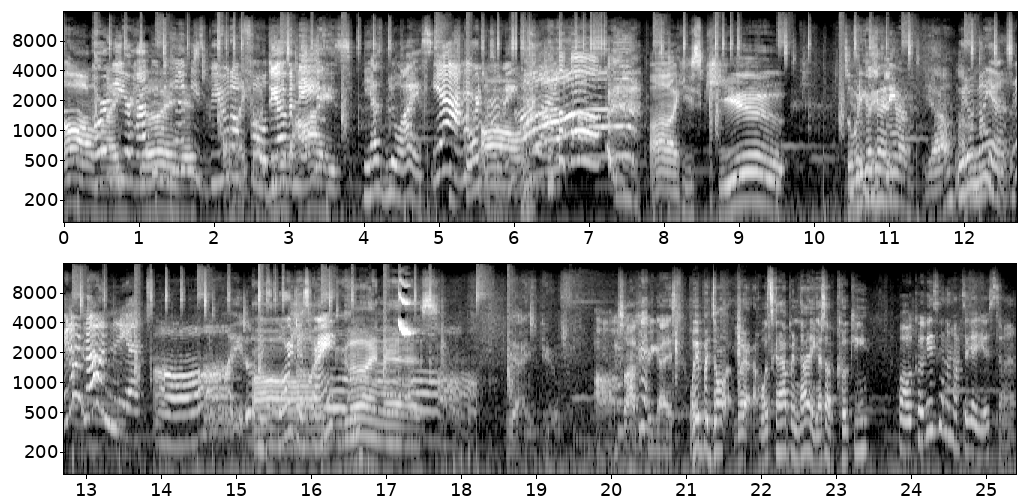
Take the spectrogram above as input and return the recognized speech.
Oh my Already, you're happy with him? He's Oh beautiful. my God, Do you have a name? eyes. He has blue eyes. Yeah. Gorgeous, right? Oh, he's cute. So what are you guys gonna name him? Yeah? We don't know yet. We don't know yet. Aww, he's Oh, gorgeous, right? My goodness. Yeah, he's beautiful. Oh, I'm so happy for you guys. Wait, but don't. But what's gonna happen now? You guys have Cookie? Well, Cookie's gonna have to get used to it.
